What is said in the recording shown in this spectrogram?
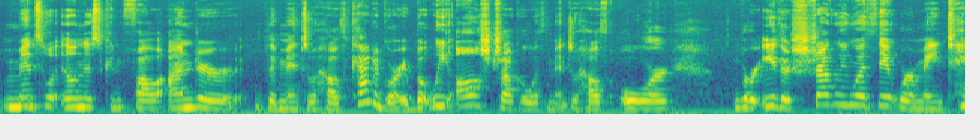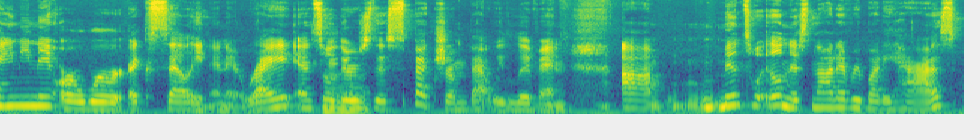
mental illness can fall under the mental health category, but we all struggle with mental health, or we're either struggling with it, we're maintaining it, or we're excelling in it, right? And so mm-hmm. there's this spectrum that we live in. Um, mental illness, not everybody has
